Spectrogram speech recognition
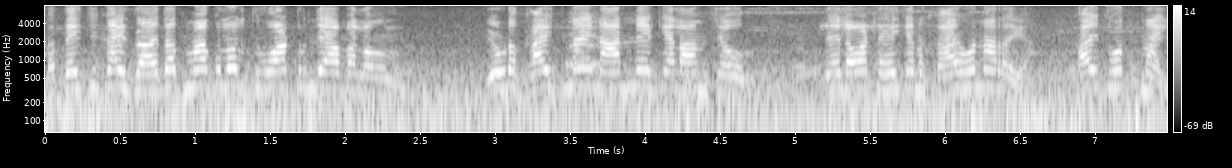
का त्याची काही जायदाद मागवलं तू वाटून द्या आम्हाला म्हणून. एवढं काहीच नाही ना अन्याय केला आमच्यावर. त्याला वाटलं ह्याच्यानं काय होणार आहे? या? काहीच होत नाही.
